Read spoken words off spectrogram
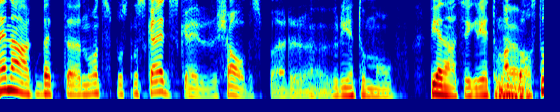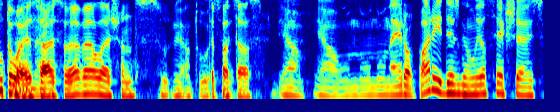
nenāk, bet uh, no otras puses nu, skaidrs, ka ir šaubas par uh, rietumu pienācīgi rietumu atbalstu. To es ASV vēlēšanas. Jā, to es patās. Jā, jā un, un, un Eiropā arī diezgan liels iekšējais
